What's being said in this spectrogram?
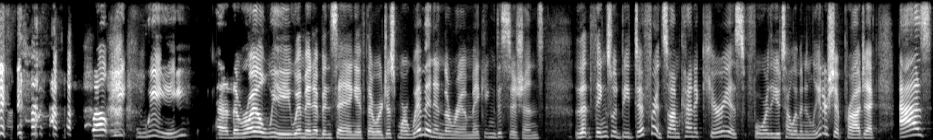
well, we we uh, the royal we women have been saying if there were just more women in the room making decisions that things would be different. So I'm kind of curious for the Utah Women in Leadership Project as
